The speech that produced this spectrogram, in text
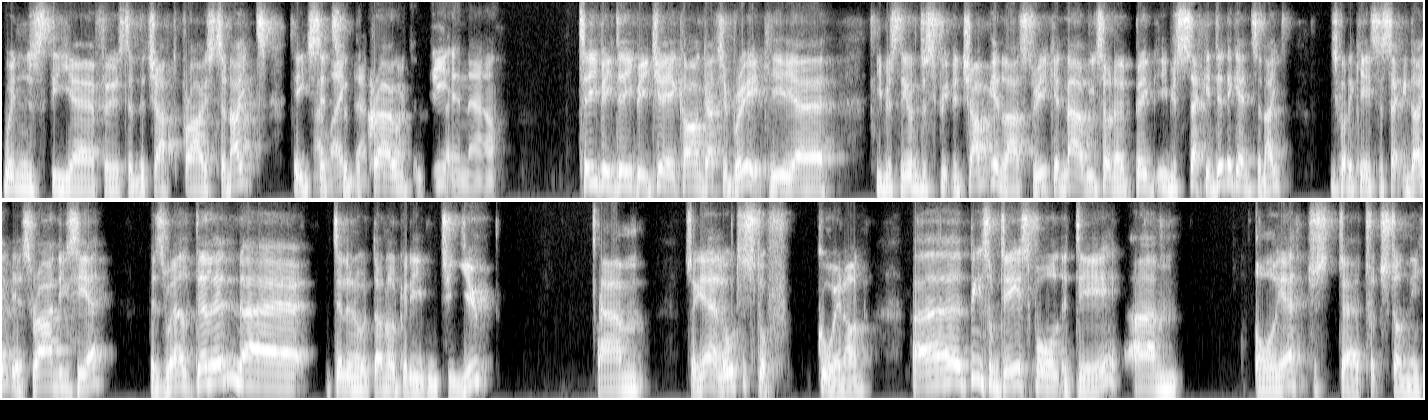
wins the uh, first in the chat prize tonight. He sits like with that. the crown. Competing now. TVDBJ can't catch a break. He uh, he was the undisputed champion last week, and now he's on a big. He was second in again tonight. He's got a case of seconditis. Randy's here as well. Dylan, uh, Dylan O'Donnell, good evening to you. Um, so yeah, loads of stuff going on. Uh, been some baseball today. Um, oh yeah, just uh, touched on the.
